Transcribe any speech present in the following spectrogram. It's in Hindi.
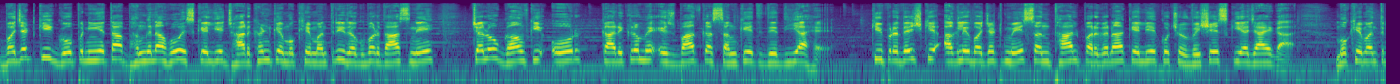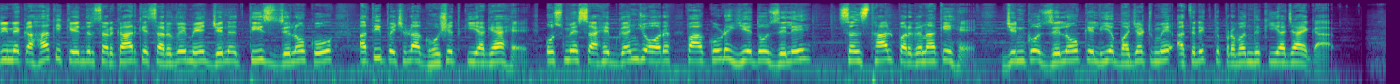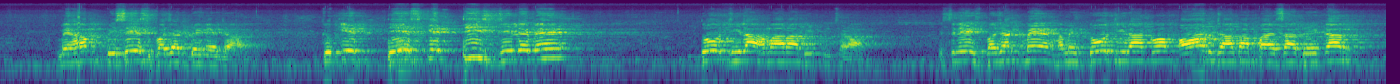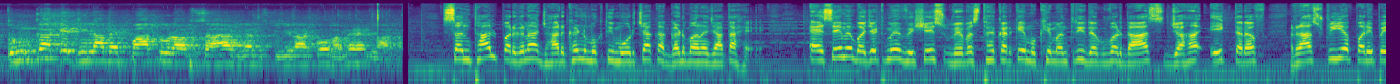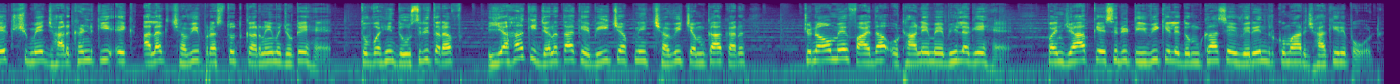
बजट की गोपनीयता भंग न हो, इसके लिए झारखंड के मुख्यमंत्री रघुबर दास ने चलो गाँव की ओर कार्यक्रम में इस बात का संकेत दे दिया है कि प्रदेश के अगले बजट में संथाल परगना के लिए कुछ विशेष किया जाएगा। मुख्यमंत्री ने कहा कि केंद्र सरकार के सर्वे में जिन 30 जिलों को अति पिछड़ा घोषित किया गया है, उसमें साहिबगंज और पाकुड़ ये दो ज़िले संस्थाल परगना के हैं, जिनको जिलों के लिए बजट में अतिरिक्त प्रबंध किया जाएगा। में हम विशेष बजट देने जा रहे क्योंकि देश के 30 ज़िले में दो जिला हमारा भी पिछड़ा इसलिए इस बजट में हमें दो जिला को और ज़्यादा पैसा देकर दुमका के जिला में पाकुड़ और साहेबगंज जिला को हमें लाना। संथाल परगना झारखंड मुक्ति मोर्चा का गढ़ माना जाता है। ऐसे में बजट में विशेष व्यवस्था करके मुख्यमंत्री रघुवर दास जहाँ एक तरफ़ राष्ट्रीय परिपेक्ष में झारखंड की एक अलग छवि प्रस्तुत करने में जुटे हैं तो वहीं दूसरी तरफ़ यहाँ की जनता के बीच अपनी छवि चमकाकर चुनाव में फ़ायदा उठाने में भी लगे हैं। पंजाब केसरी टीवी के लिए दुमका से वीरेंद्र कुमार झा की रिपोर्ट।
